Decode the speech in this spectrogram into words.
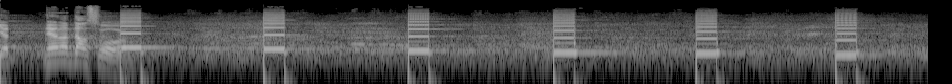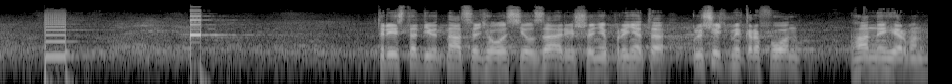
Я не надам слово. «319 голосів за. Рішення прийнято. Включіть мікрофон Ганни Герман.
